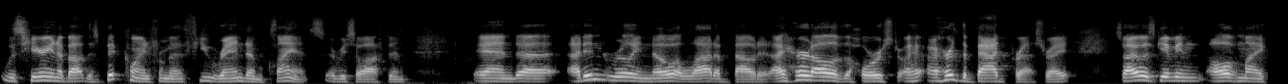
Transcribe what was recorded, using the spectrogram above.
was hearing about this Bitcoin from a few random clients every so often. And uh, I didn't really know a lot about it. I heard all of the horror story. I, I heard the bad press, right? So I was giving all of my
